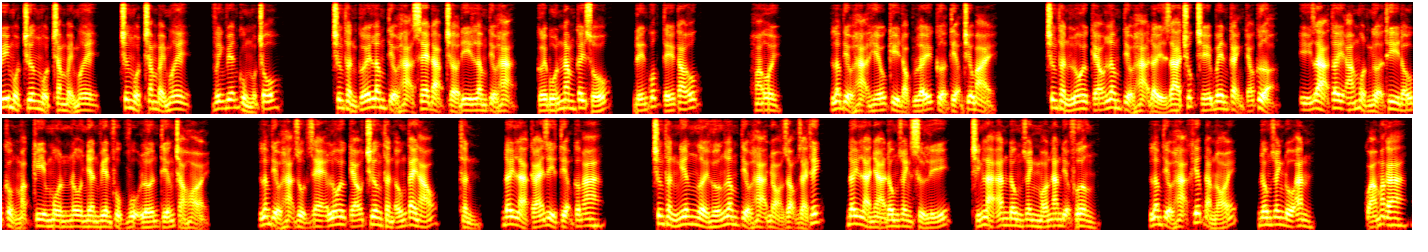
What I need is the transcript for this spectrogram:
Quy một chương 170, chương 170, vĩnh viễn cùng một chỗ. Trương Thần cưới Lâm Tiểu Hạ xe đạp trở đi Lâm Tiểu Hạ, cưới 4 năm cây số, đến quốc tế cao ốc. Hoa ơi. Lâm Tiểu Hạ hiếu kỳ đọc lấy cửa tiệm chiêu bài. Trương Thần lôi kéo Lâm Tiểu Hạ đẩy ra trúc chế bên cạnh kéo cửa, ý dạ tây ám một ngựa thi đấu cổng mặc kimono nhân viên phục vụ lớn tiếng chào hỏi. Lâm Tiểu Hạ rụt rè lôi kéo Trương Thần ống tay áo, "Thần, đây là cái gì tiệm cơm a?" Trương Thần nghiêng người hướng Lâm Tiểu Hạ nhỏ giọng giải thích, "Đây là nhà đông doanh xử lý, chính là ăn đông doanh món ăn địa phương." Lâm Tiểu Hạ khiếp đảm nói, "Đông doanh đồ ăn, quá mắc a.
